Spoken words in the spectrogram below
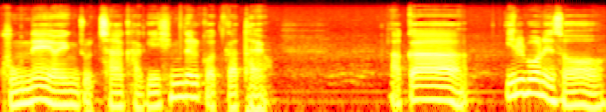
국내 여행조차 가기 힘들 것 같아요. 아까 일본에서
